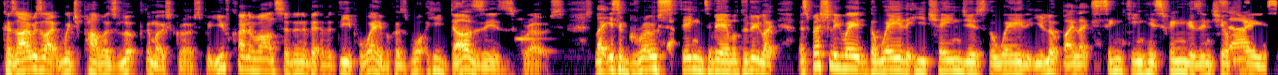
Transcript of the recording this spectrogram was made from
because I was like which powers look the most gross, but you've kind of answered in a bit of a deeper way because what he does is gross. Like it's a gross thing to be able to do. Like especially way the way that he changes the way that you look by like sinking his fingers into your face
